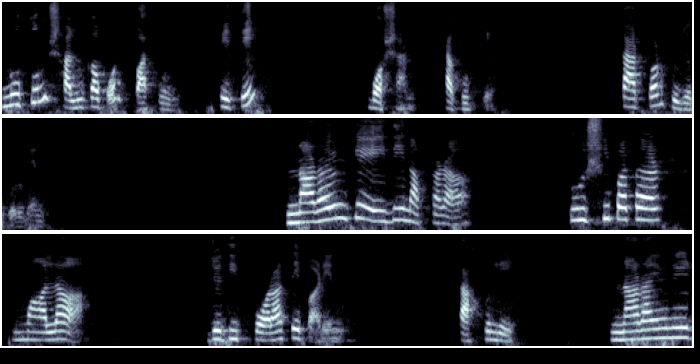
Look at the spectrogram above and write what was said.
নতুন শালু কাপড় পাতুন পেতে বসান ঠাকুরকে। তারপর পুজো করবেন। নারায়ণকে এই দিন আপনারা তুলসী পাতার মালা যদি পরাতে পারেন, তাহলে নারায়ণের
